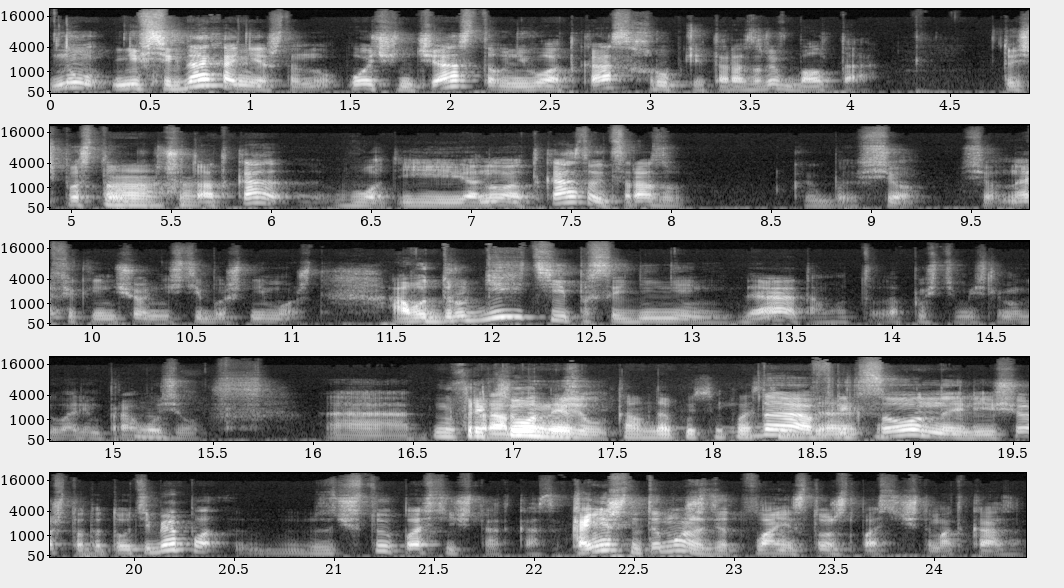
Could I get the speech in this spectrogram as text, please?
ну, не всегда, конечно, но очень часто у него отказ хрупкий, это разрыв болта. То есть после того, как что-то отказ, вот, и оно отказывает сразу, как бы, все, все, нафиг и ничего нести больше не может. А вот другие типы соединений, да, там вот, допустим, если мы говорим про узел, э, ну, узел, там, допустим, пластин. Да, да фрикционный это. или еще что-то, то у тебя пла- зачастую пластичный отказ. Конечно, ты можешь сделать планец тоже с пластичным отказом,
